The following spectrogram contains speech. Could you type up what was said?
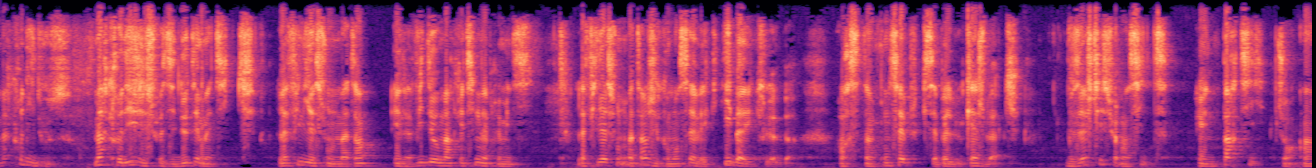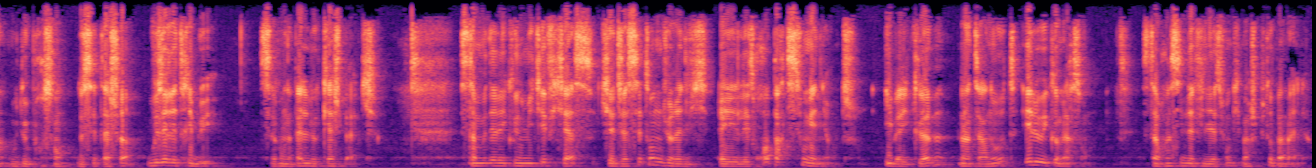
Mercredi 12. Mercredi, j'ai choisi deux thématiques l'affiliation le matin et la vidéo marketing l'après-midi. L'affiliation le matin, j'ai commencé avec eBay Club. Alors c'est un concept qui s'appelle le cashback. Vous achetez sur un site et une partie, genre 1 ou 2% de cet achat, vous est rétribué. C'est ce qu'on appelle le cashback. C'est un modèle économique efficace qui a déjà 7 ans de durée de vie et les trois parties sont gagnantes. eBay Club, l'internaute et le e-commerçant. C'est un principe d'affiliation qui marche plutôt pas mal.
